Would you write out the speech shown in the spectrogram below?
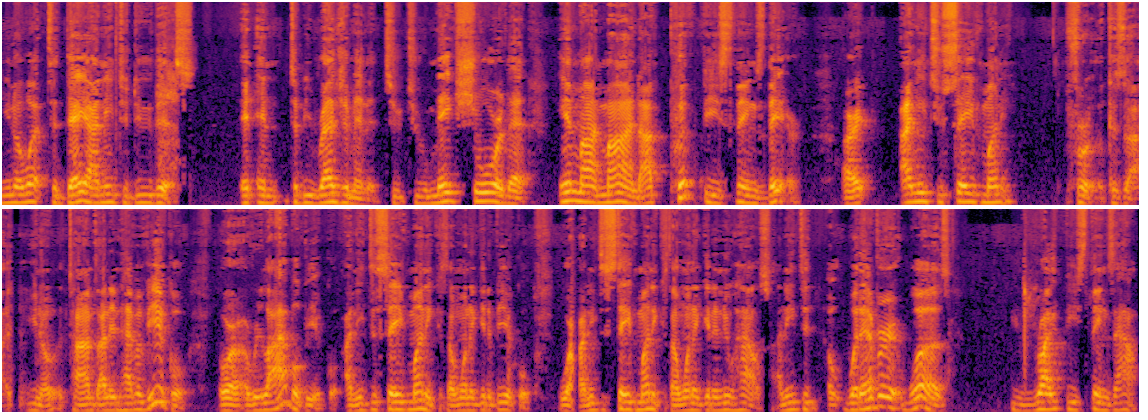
you know what? Today I need to do this. And, and, to be regimented, to to make sure that in my mind I put these things there. All right. I need to save money for because I, you know, at times I didn't have a vehicle or a reliable vehicle. I need to save money because I want to get a vehicle, or I need to save money because I want to get a new house. I need to uh, whatever it was. You write these things out.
